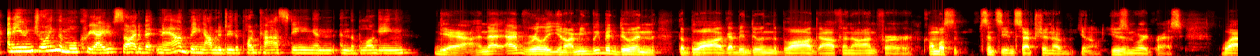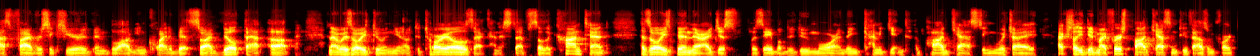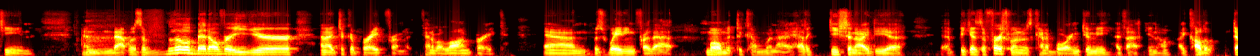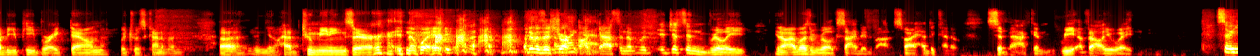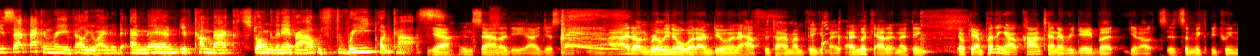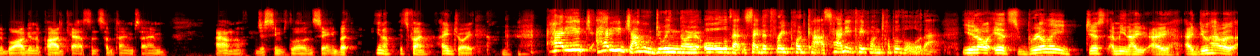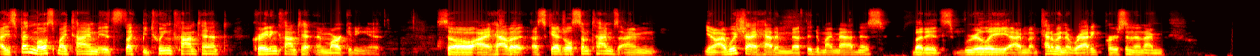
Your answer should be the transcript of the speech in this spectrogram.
And are you enjoying the more creative side of it now, being able to do the podcasting and, and the blogging? Yeah, and that I've really, you know, I mean, we've been doing the blog. I've been doing the blog off and on for almost since the inception of, you know, using WordPress. The last five or six years, been blogging quite a bit. So I built that up, and I was always doing, you know, tutorials, that kind of stuff. So the content has always been there. I just was able to do more, and then kind of get into the podcasting, which I actually did my first podcast in 2014 and that was a little bit over a year and i took a break from it kind of a long break and was waiting for that moment to come when i had a decent idea uh, because the first one was kind of boring to me i thought you know i called it wp breakdown which was kind of an uh, you know had two meanings there in a way but it was a short like podcast that. and it was it just didn't really you know i wasn't real excited about it so i had to kind of sit back and reevaluate so you sat back and reevaluated, and then you've come back stronger than ever with three podcasts. Yeah, insanity. I just, uh, you know, I don't really know what I'm doing half the time. I'm thinking, I, I, look at it and I think, okay, I'm putting out content every day, but you know, it's it's a mix between the blog and the podcast, and sometimes I'm, I don't know, it just seems a little insane. But you know, it's fun. I enjoy it. How do you how do you juggle doing though all of that? The say the three podcasts. How do you keep on top of all of that? You know, it's really just. I mean, I I I do have a. I spend most of my time. It's like between content, creating content, and marketing it. So I have a, a schedule. Sometimes I'm, you know, I wish I had a method to my madness, but it's really I'm kind of an erratic person, and I'm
